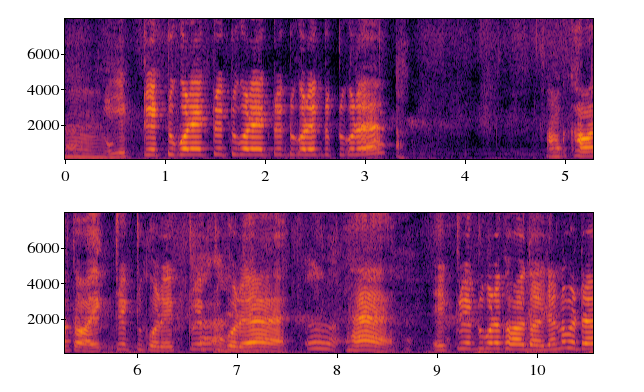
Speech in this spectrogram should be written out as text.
হুম একটু একটু করে একটু একটু করে একটু একটু করে একটু একটু করে। আমাকে খাওয়াতে হয়। একটু একটু করে একটু একটু করে হ্যাঁ। হ্যাঁ একটু একটু করে খাওয়াতে হয়। জানো বেটা?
